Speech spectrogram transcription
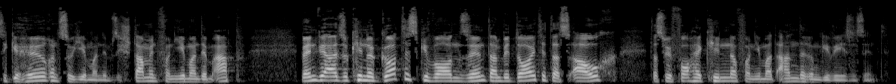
Sie gehören zu jemandem, sie stammen von jemandem ab. Wenn wir also Kinder Gottes geworden sind, dann bedeutet das auch, dass wir vorher Kinder von jemand anderem gewesen sind.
